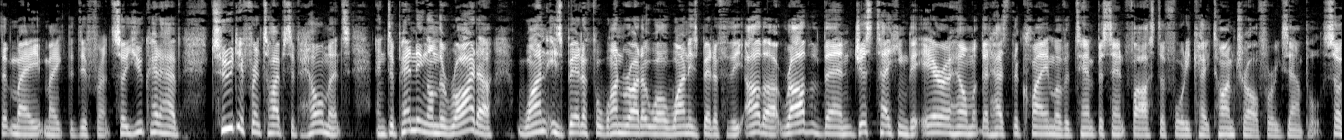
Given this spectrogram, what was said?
that may make the difference. So you could have two different types of helmets and depending on the rider, one is better for one rider while one is better for the other rather than just taking the aero helmet that has the claim of a 10% faster 40k time trial, for example. So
